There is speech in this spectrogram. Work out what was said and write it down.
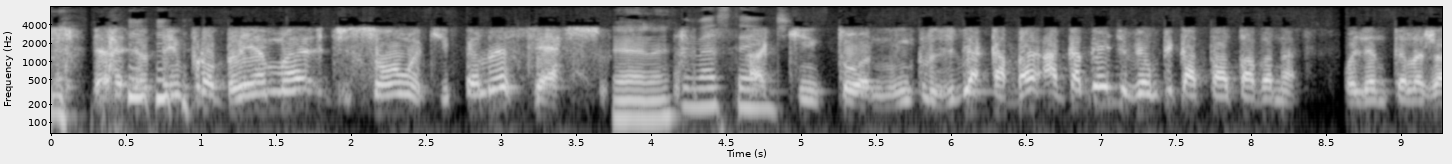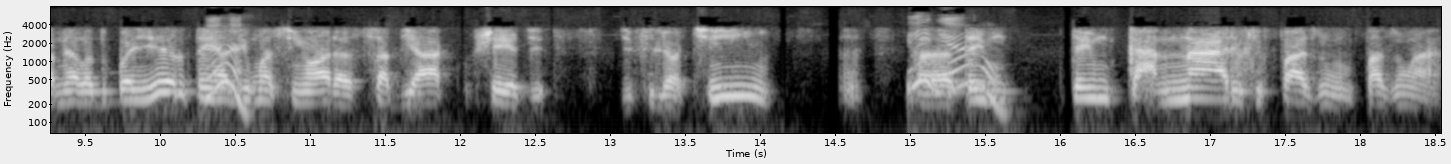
Eu tenho problema de som aqui pelo excesso. É, né? Tem bastante. Aqui em torno. Inclusive, acaba, acabei de ver um pica-pau, estava olhando pela janela do banheiro, tem Ah. ali uma senhora sabiá cheia de, de filhotinho. Que legal. Ah, tem, um, tem um canário que faz, um, faz uma,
